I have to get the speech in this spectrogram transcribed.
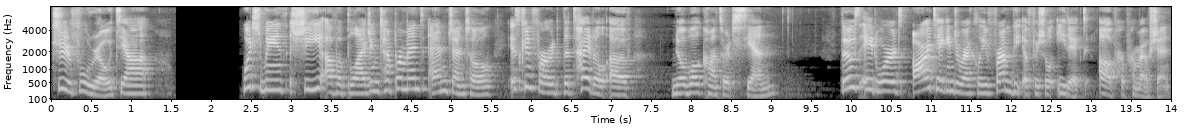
致富柔家，which means she of obliging temperament and gentle is conferred the title of noble consort Xian. those eight words are taken directly from the official edict of her promotion.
